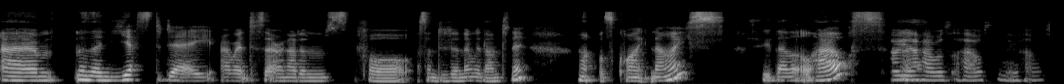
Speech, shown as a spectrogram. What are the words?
Um, and then yesterday I went to Sarah and Adams for a Sunday dinner with Anthony. That was quite nice. See their little house. Oh yeah, Uh, how was the house, the new house?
